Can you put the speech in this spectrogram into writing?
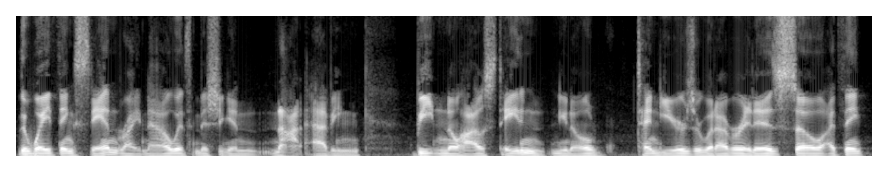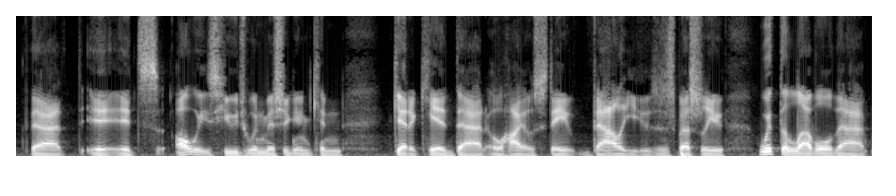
the way things stand right now with Michigan not having beaten Ohio State in, you know, 10 years or whatever it is. So I think that it's always huge when Michigan can get a kid that Ohio State values, especially with the level that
